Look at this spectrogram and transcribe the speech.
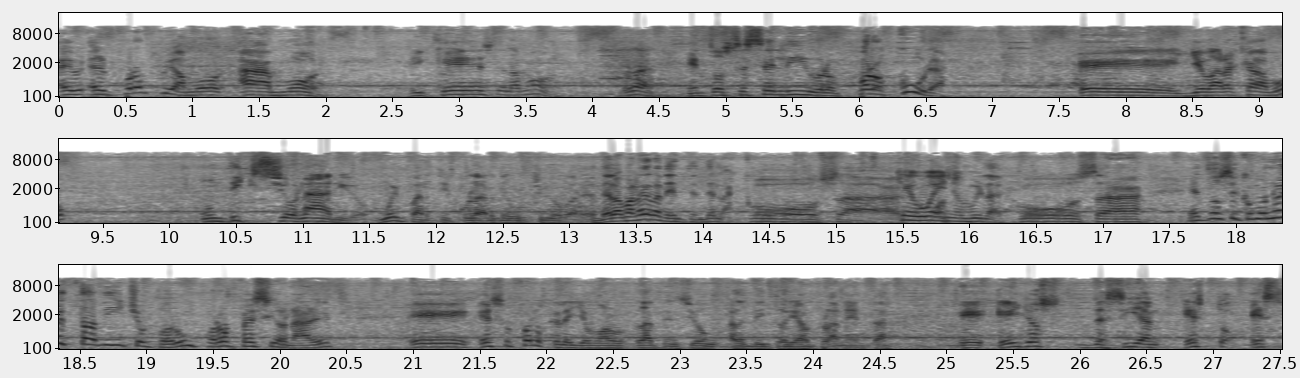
el- el propio amor, amor. ¿Y qué es el amor? ¿Verdad? Entonces ese libro procura eh, llevar a cabo un diccionario muy particular de Wilfrido Vargas, de la manera de entender las cosas, Qué cómo bueno. asumir las cosas. Entonces, como no está dicho por un profesional, eh, eso fue lo que le llamó la atención al editorial Planeta. Eh, ellos decían, esto es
